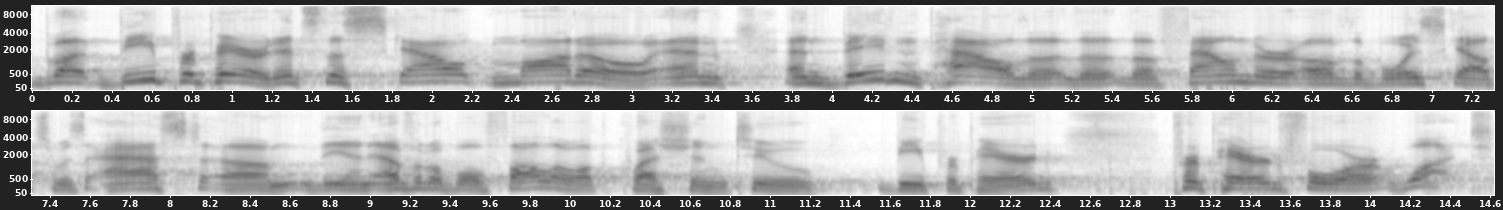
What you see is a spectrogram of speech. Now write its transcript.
but be prepared. It's the scout motto. And, and Baden Powell, the, the, the founder of the Boy Scouts, was asked um, the inevitable follow up question to be prepared. Prepared for what?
